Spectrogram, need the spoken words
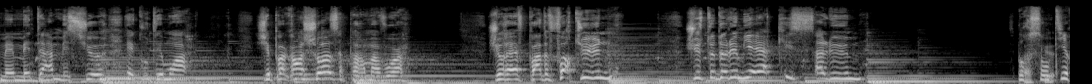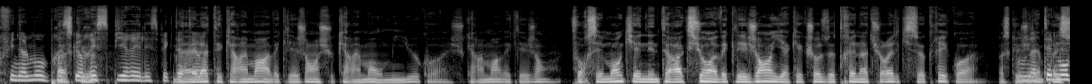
Mais mesdames, messieurs, écoutez-moi. J'ai pas grand-chose à part ma voix. Je rêve pas de fortune, juste de lumière qui s'allume. Pour Parce que- sentir finalement presque que- respirer les Ben, spectateurs. là, tu es carrément avec les gens, je suis carrément au milieu, quoi. Je suis carrément avec les gens. Forcément qu'il y a une interaction avec les gens, il y a quelque chose de très naturel qui se crée, quoi. Parce que On j'ai a tellement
